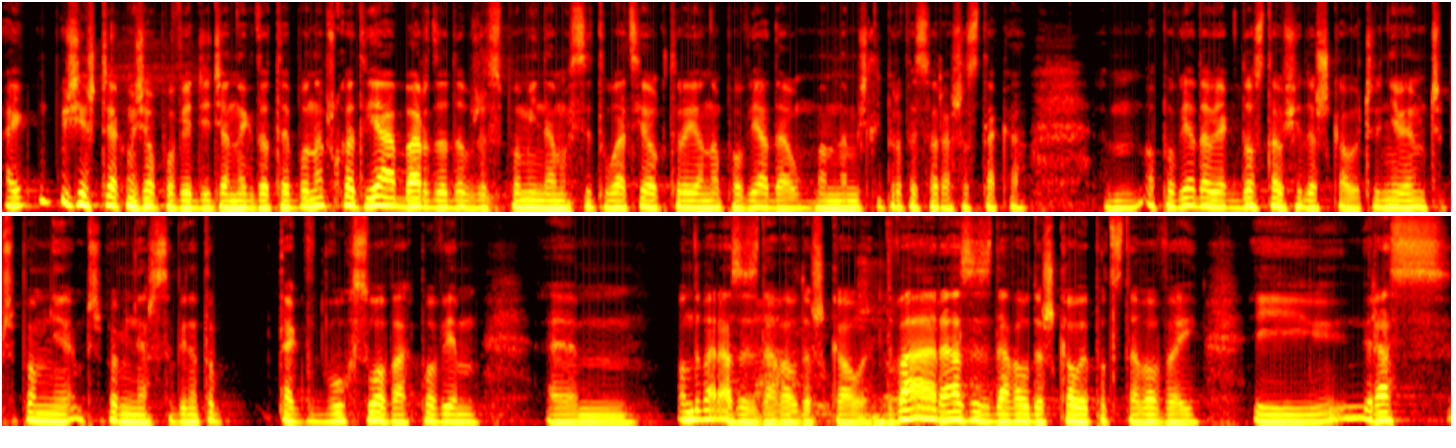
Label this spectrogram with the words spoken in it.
A jak mógłbyś jeszcze jakąś opowiedzieć anegdotę, bo na przykład ja bardzo dobrze wspominam sytuację, o której on opowiadał, mam na myśli profesora Szostaka, opowiadał jak dostał się do szkoły, czy nie wiem, czy przypominasz sobie, no to tak w dwóch słowach powiem, um, on dwa razy zdawał do szkoły, dwa razy zdawał do szkoły podstawowej i raz,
